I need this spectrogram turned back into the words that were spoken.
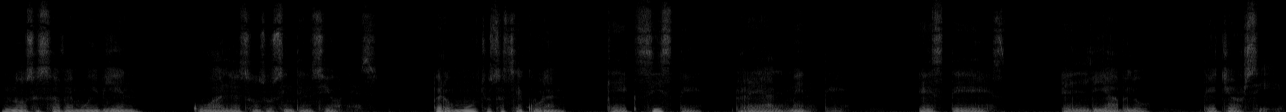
No se sabe muy bien cuáles son sus intenciones, pero muchos aseguran que existe realmente. Este es el diablo de Jersey.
